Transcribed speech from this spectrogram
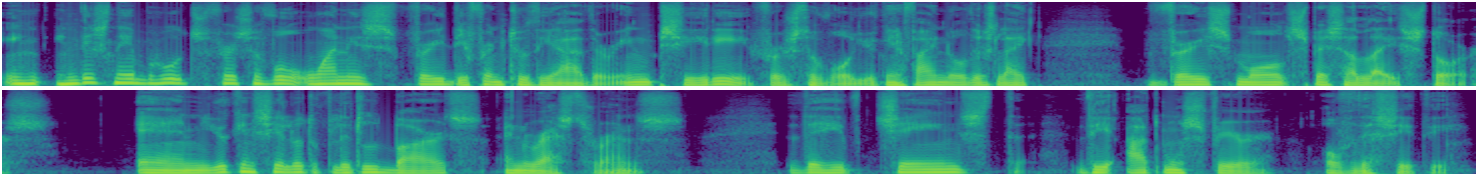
In, in these neighborhoods, first of all, one is very different to the other. In Psyri, first of all, you can find all these like very small specialized stores. And you can see a lot of little bars and restaurants. They've changed the atmosphere of the city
